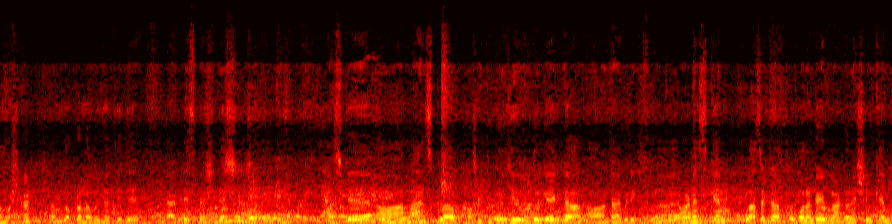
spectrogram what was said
নমস্কার, আমি ডক্টর নবজ্যোতি দে, ডায়াবেটিস পেশেন্টের শিলচর আজকে Lions Club three two two G উদ্যোগে একটা ডায়াবেটিক অ্যাওয়ারনেস ক্যাম্প প্লাস একটা ভলান্টারি ব্লাড ডোনেশন ক্যাম্প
